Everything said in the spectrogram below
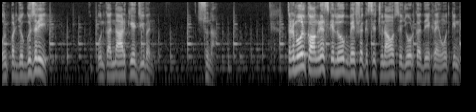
उन पर जो गुजरी, उनका नारकीय जीवन सुना। तृणमूल कांग्रेस के लोग बेशक इसे चुनाव से जोड़कर देख रहे हों, लेकिन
